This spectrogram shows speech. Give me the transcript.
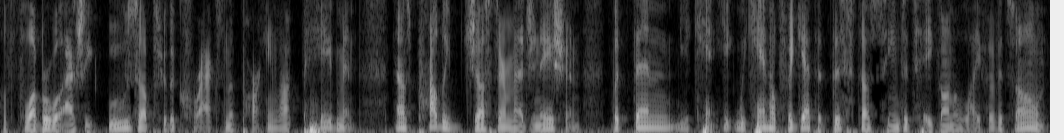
the flubber will actually ooze up through the cracks in the parking lot pavement. Now, it's probably just their imagination, but then you can't, we can't help forget that this stuff seemed to take on a life of its own.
